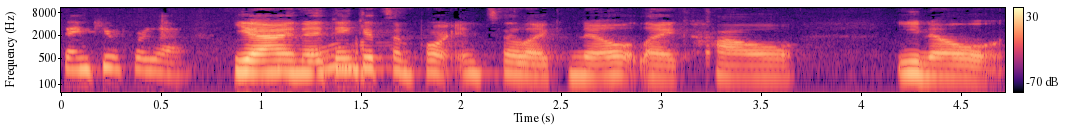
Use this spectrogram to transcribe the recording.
thank you for that. Yeah, and I mm-hmm. think it's important to like note like how you know,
